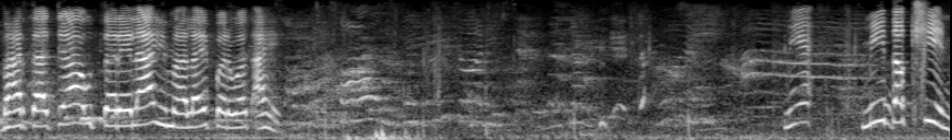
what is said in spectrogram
भारताच्या उत्तरेला हिमालय पर्वत आहे. मी मी दक्षिण.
